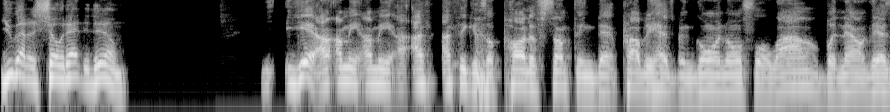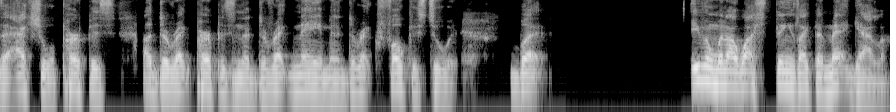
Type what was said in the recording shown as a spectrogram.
you got to show that to them yeah I, mean i mean i i think it's a part of something that probably has been going on for a while but now there's an actual purpose a direct purpose and a direct name and a direct focus to it but even when i watch things like the met gala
